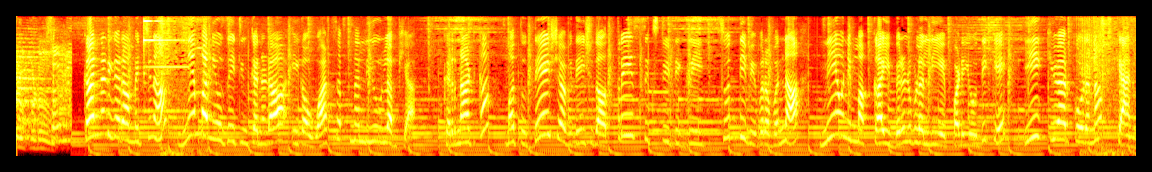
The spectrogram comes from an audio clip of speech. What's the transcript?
ಹೇಳ್ಕೊಡೋದು. ಕನ್ನಡಿಗರ ಮೆಚ್ಚಿನ ನಿಮ್ಮ ನ್ಯೂಸ್ ಏಟಿನ್ ಕನ್ನಡ ಈಗ ವಾಟ್ಸ್ಆಪ್ನಲ್ಲಿಯೂ ಲಭ್ಯ. ಕರ್ನಾಟಕ ಮತ್ತು ದೇಶ ವಿದೇಶದ ತ್ರೀ ಸಿಕ್ಸ್ಟಿ ಡಿಗ್ರಿ ಸುದ್ದಿ ವಿವರವನ್ನ ನೀವು ನಿಮ್ಮ ಕೈ ಬೆರಳುಗಳಲ್ಲಿಯೇ ಪಡೆಯೋದಿಕ್ಕೆ ಈ ಕ್ಯೂ ಆರ್ ಕೋಡ್ ಅನ್ನ ಸ್ಕ್ಯಾನ್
